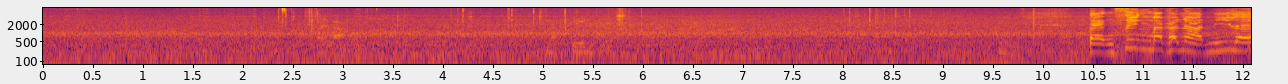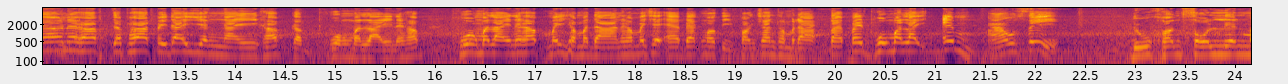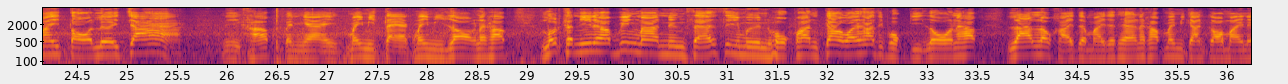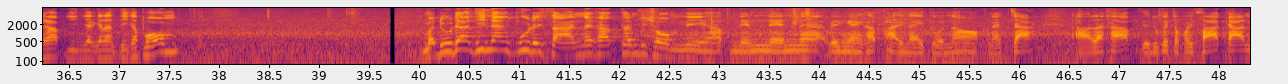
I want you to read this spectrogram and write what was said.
ไปหลังึ้นแต่งซิ่งมาขนาดนี้แล้วนะครับ จะพลาดไปได้ยังไงครับกับพวงมาลัยนะครับ พวงมาลัยนะครับ ไม่ธรรมดานะครับ ไม่ใช่ Airbag Multi Function ธรรมดา แต่เป็นพวงมาลัย M เอาสิดูคอนโซลเรือนไม้ต่อเลยจ้า นี่ครับ เป็นไง ไม่มีแตกไม่มีลอกนะครับ รถคันนี้นะครับวิ่งมา 146,956 กิโลนะครับ ร้านเราขายแต่ไม้แท้ๆนะครับ ไม่มีการกอไม้นะครับ ยืนยันการันตีครับผม มาดูด้านที่นั่งผู้โดยสารนะครับ ท่านผู้ชมนี่ครับ เน้นๆนะฮะ เป็นไงครับภายในตัวนอกนะจ๊ะ เอาละครับ เดี๋ยวดูกระจกไฟฟ้ากัน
